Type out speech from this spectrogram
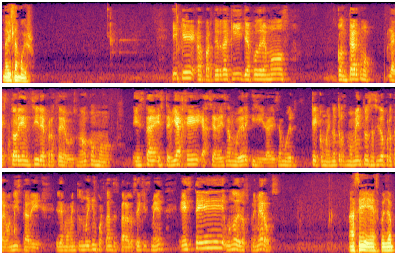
la isla Muir. Y que a partir de aquí ya podremos contar como la historia en sí de Proteus, ¿no? Como esta, este viaje hacia la isla Muir y la isla Muir que como en otros momentos ha sido protagonista de, de momentos muy importantes para los X-Men, este uno de los primeros. Así es, pues ya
